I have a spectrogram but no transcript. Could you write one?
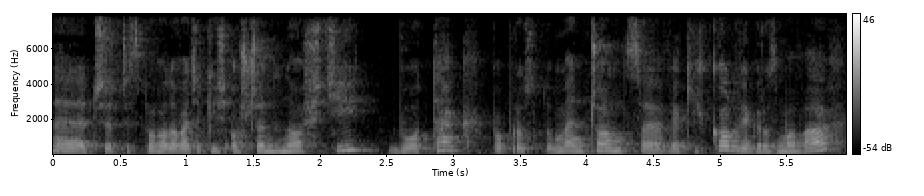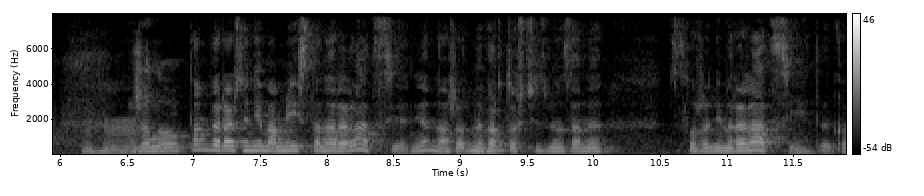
e, czy, czy spowodować jakieś oszczędności, było tak po prostu męczące w jakichkolwiek rozmowach, że no Tam wyraźnie nie ma miejsca na relacje, nie? na żadne wartości związane z tworzeniem relacji. Tylko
